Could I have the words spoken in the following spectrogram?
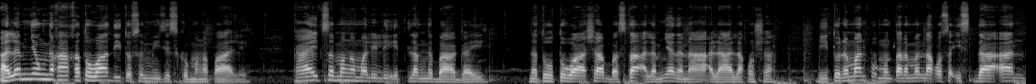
Alam niyong nakakatuwa dito sa misis ko mga pale. Kahit sa mga maliliit lang na bagay, natutuwa siya basta alam niya na naaalala ko siya. Dito naman pumunta naman ako sa isdaan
